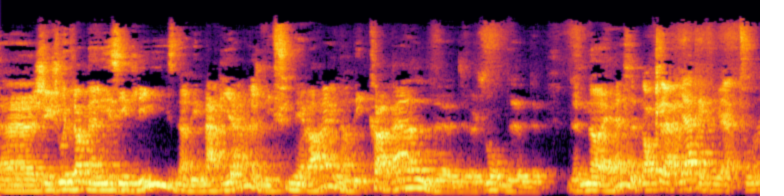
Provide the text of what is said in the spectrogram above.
Euh, j'ai joué de l'orgue dans les églises, dans les mariages, des funérailles, dans des chorales de, de jours de, de, de Noël. Donc la bière est venue à toi,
